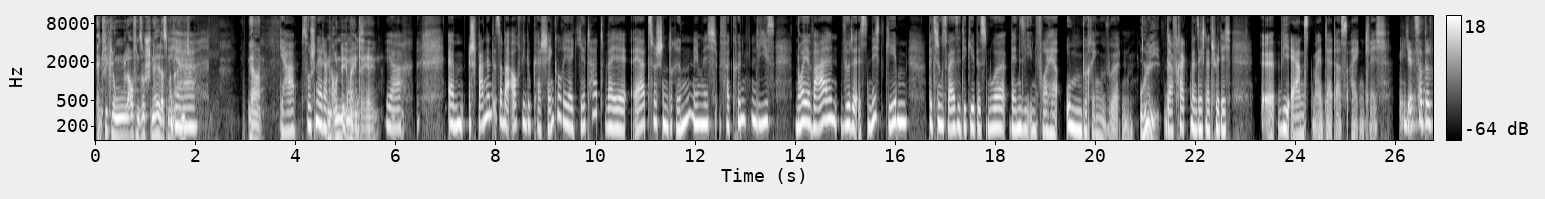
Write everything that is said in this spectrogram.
Entwicklungen laufen so schnell, dass man ja. eigentlich ja, ja, so schnell dann. Im Grunde immer hinterher. Ja. Ähm, spannend ist aber auch, wie Lukaschenko reagiert hat, weil er zwischendrin nämlich verkünden ließ, neue Wahlen würde es nicht geben, beziehungsweise die gäbe es nur, wenn sie ihn vorher umbringen würden. Ui. Da fragt man sich natürlich, äh, wie ernst meint er das eigentlich? Jetzt hat er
